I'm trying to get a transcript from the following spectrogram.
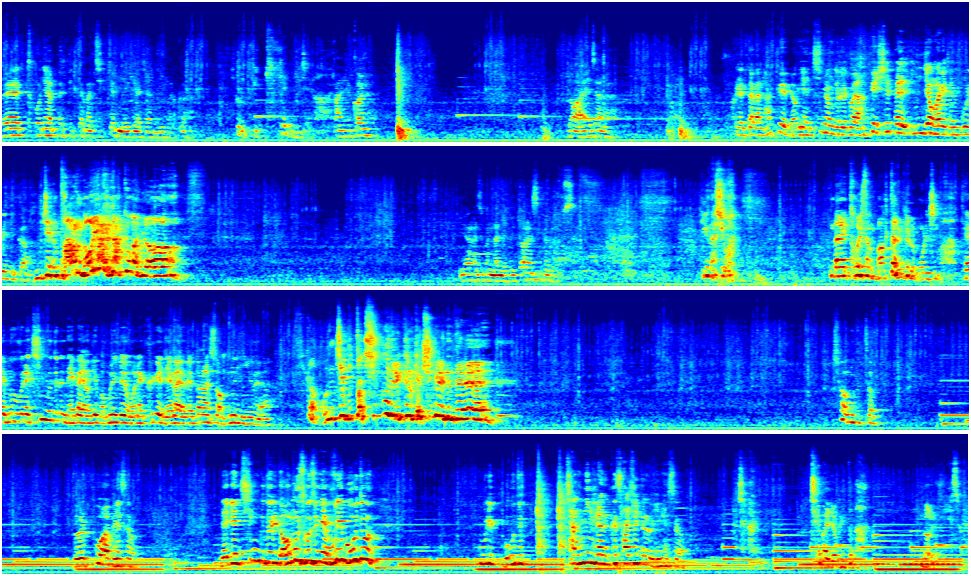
왜 돈이 앞에 빗대가 직접 얘기하지 않는 걸까? 이건 우리 둘의 문제야. 아닐걸? 너 알잖아. 그랬다간 학교의 명예에 치명적일 거야. 학교의 실패를 인정하게 된 꼴이니까. 문제는 바로 너야, 이 학교가 아니라. 미안하지만 난 여기 떠날 생각이 없어. 이gnati오, 나 의더 이상 막다른 길로 몰지 마. 대부분의 친구들은 내가 여기 머물길 원해. 그게 내가 여길 떠날 수 없는 이유야. 네가 언제부터 친구들이 그렇게 중요했는데? 처음부터 널 포함해서 내겐 친구들이 너무 소중해. 우리 모두 우리 모두 장님이라는 그 사실들로 인해서 제발, 여기 떠나. 널 위해서야.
